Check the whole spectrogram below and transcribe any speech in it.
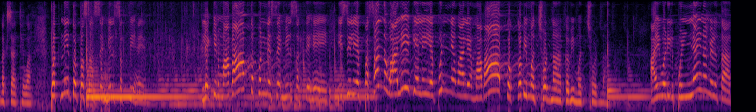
लक्षात ठेवा. पत्नी तो पसंद से मिल सकती है. लेकिन माँ बाप तो पुण्य से मिल सकते हैं. इसीलिए पसंद वाले के लिए पुण्य वाले माँ बाप को कभी मत छोड़ना कभी मत छोड़ना। आई वडील पुण्याने मिळतात.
